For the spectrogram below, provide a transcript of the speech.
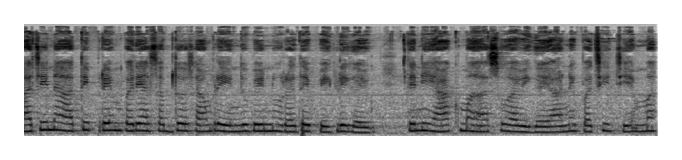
માજીના અતિ પ્રેમ ભર્યા શબ્દો સાંભળી ઇન્દુબેનનું હૃદય પીગળી ગયું. તેની આંખમાં આંસુ આવી ગયા અને પછી જેમમાં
